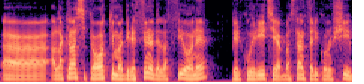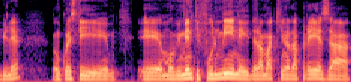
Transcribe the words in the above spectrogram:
a- alla classica ottima direzione dell'azione, per cui Ricci è abbastanza riconoscibile, con questi eh, movimenti fulminei della macchina da presa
